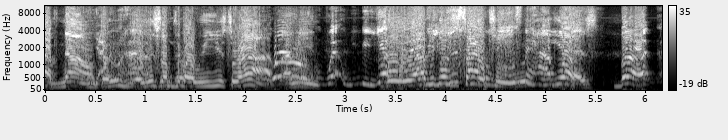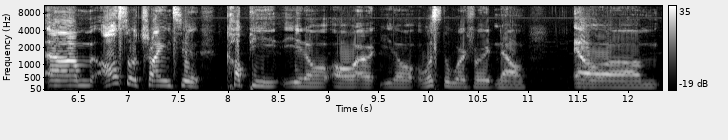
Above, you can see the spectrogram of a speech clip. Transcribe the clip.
have now yeah, but have, is something that we used to have well, I mean well, yeah, the African society to, have, yes. but um, also trying to copy you know or you know what's the word for it now? Um,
